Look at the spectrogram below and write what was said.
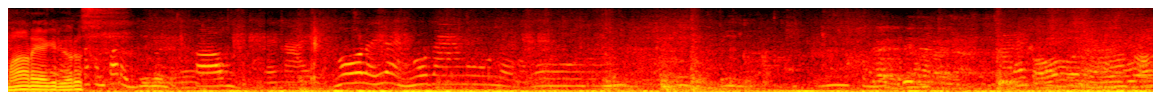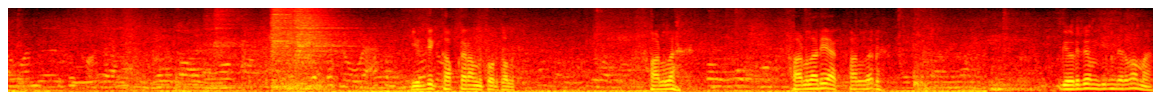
Mağaraya giriyoruz. Này ngô đấy là ngô ra ngô này là Girdik kapkaranlık ortalık. Farlar farları yak farları. Gördüm bilmiyorum ama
